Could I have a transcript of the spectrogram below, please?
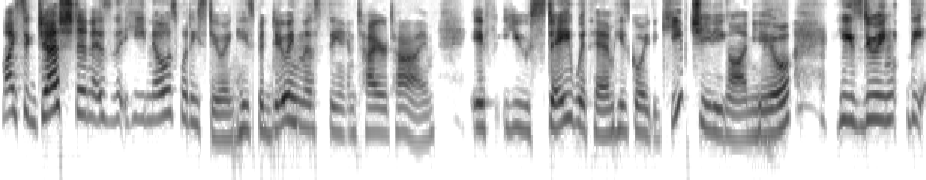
my suggestion is that he knows what he's doing. He's been doing this the entire time. If you stay with him, he's going to keep cheating on you. He's doing the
